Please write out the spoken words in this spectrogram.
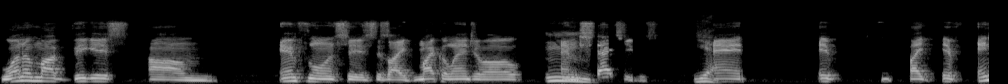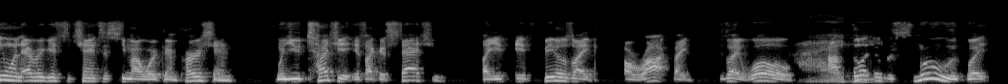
one of my biggest um influences is like Michelangelo mm. and statues. Yeah. And if like if anyone ever gets the chance to see my work in person, when you touch it, it's like a statue. Like it, it feels like a rock. Like it's like, whoa, I, I thought it was smooth, but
